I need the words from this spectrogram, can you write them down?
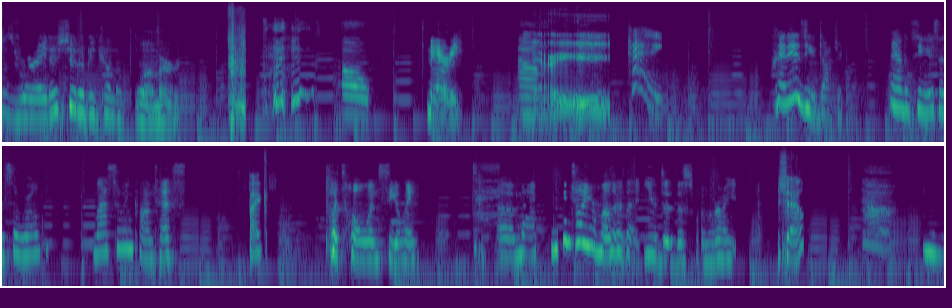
was right. I should have become a plumber. oh. Mary. Um, Mary. Hey! It is you, Doctor. I haven't seen you since the world lassoing contest. Spike. Puts hole in ceiling. Uh, Mac, you can tell your mother that you did this one right. Michelle. Who?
